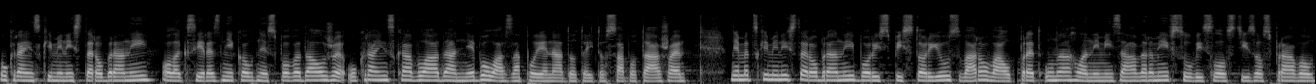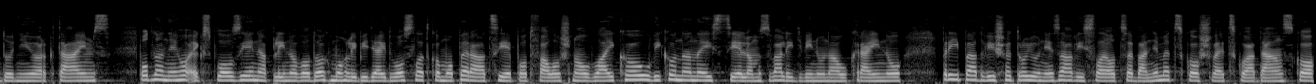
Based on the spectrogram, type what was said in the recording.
Ukrajinský minister obrany Oleksij Reznikov dnes povedal, že ukrajinská vláda nebola zapojená do tejto sabotáže. Nemecký minister obrany Boris Pistorius varoval pred unáhlenými závermi v súvislosti so správou do New York Times. Podľa neho explózie na plynovodoch mohli byť aj dôsledkom operácie pod falošnou vlajkou, vykonanej s cieľom zvaliť vinu na Ukrajinu. Prípad vyšetrujú nezávisle od seba Nemecko, Švédsko a Dánsko.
